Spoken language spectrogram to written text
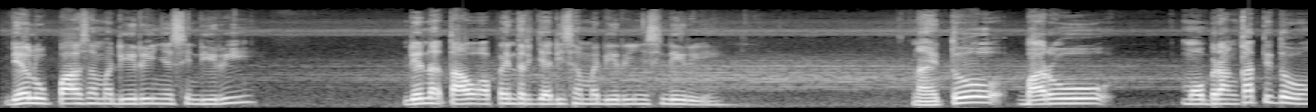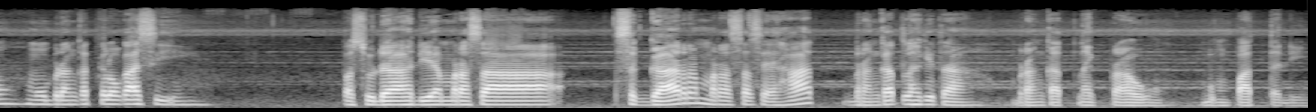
Dia lupa sama dirinya sendiri. Dia nggak tahu apa yang terjadi sama dirinya sendiri. Nah itu baru mau berangkat itu, mau berangkat ke lokasi. Pas sudah dia merasa segar, merasa sehat, berangkatlah kita. Berangkat naik perahu, berempat tadi.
